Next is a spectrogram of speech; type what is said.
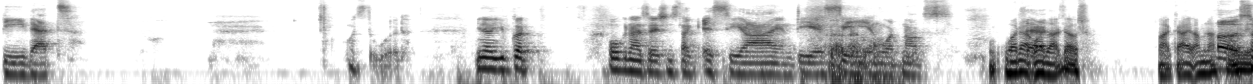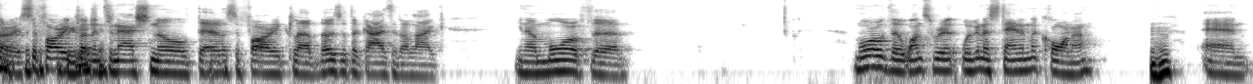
be that what's the word? You know, you've got organizations like SCI and DSC and whatnots. What are, what are those? Like I, am not. Oh, sorry, Safari Club International, Dallas Safari Club. Those are the guys that are like, you know, more of the, more of the. Once we're we're going to stand in the corner mm-hmm. and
